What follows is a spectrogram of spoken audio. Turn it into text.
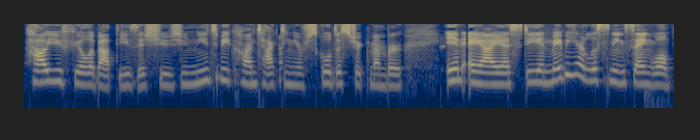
how you feel about these issues. You need to be contacting your school district member in AISD. And maybe you're listening saying, well,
